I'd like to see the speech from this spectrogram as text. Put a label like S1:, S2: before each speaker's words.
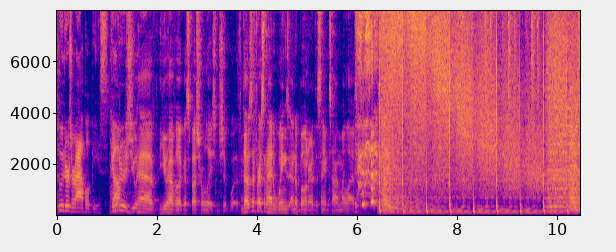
S1: Hooters or Applebee's? Go.
S2: Hooters, you have you have like a special relationship with. That was the first time I had wings and a boner at the same time in my life.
